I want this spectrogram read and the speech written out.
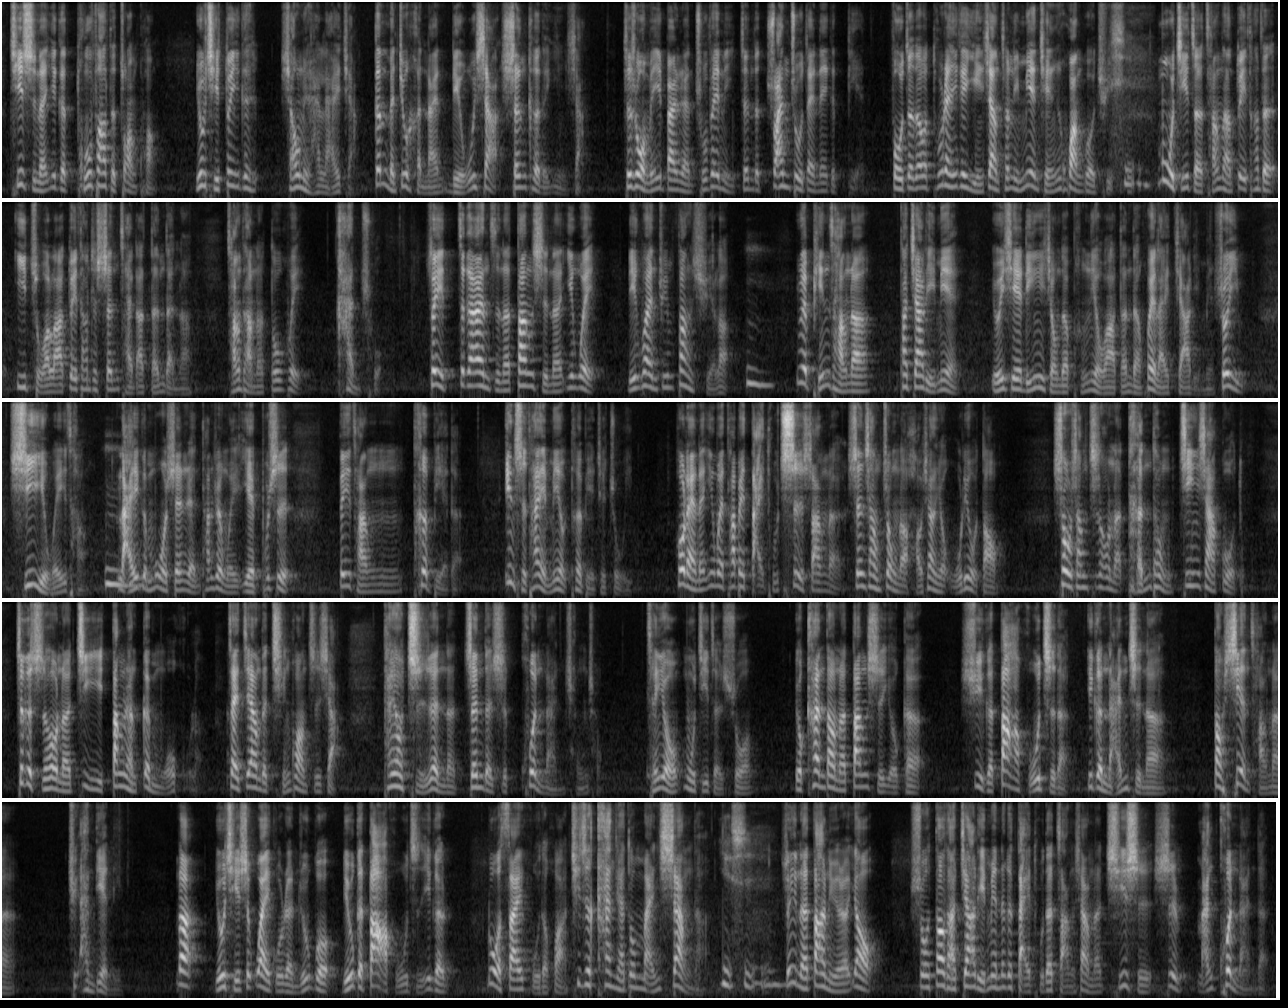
其实呢，一个突发的状况，尤其对一个小女孩来讲，根本就很难留下深刻的印象。这是我们一般人，除非你真的专注在那个点，否则的话，突然一个影像从你面前晃过去，是目击者常常对她的衣着啦、对她的身材啦等等呢，常常呢都会看错。所以这个案子呢，当时呢，因为林冠军放学了，嗯因为平常呢，他家里面有一些林英雄的朋友啊等等会来家里面，所以习以为常。嗯，来一个陌生人，他认为也不是非常特别的，因此他也没有特别去注意。后来呢，因为他被歹徒刺伤了，身上中了好像有五六刀，受伤之后呢，疼痛惊吓过度，这个时候呢，记忆当然更模糊了。在这样的情况之下，他要指认呢，真的是困难重重。曾有目击者说，有看到呢，当时有个蓄个大胡子的一个男子呢，到现场呢去按电铃。那尤其是外国人，如果留个大胡子，一个络腮胡的话，其实看起来都蛮像的。也是，所以呢，大女儿要说到她家里面那个歹徒的长相呢，其实是蛮困难的。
